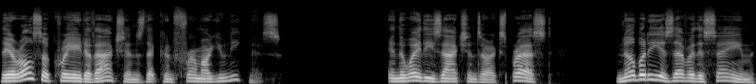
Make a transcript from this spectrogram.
They are also creative actions that confirm our uniqueness. In the way these actions are expressed, nobody is ever the same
